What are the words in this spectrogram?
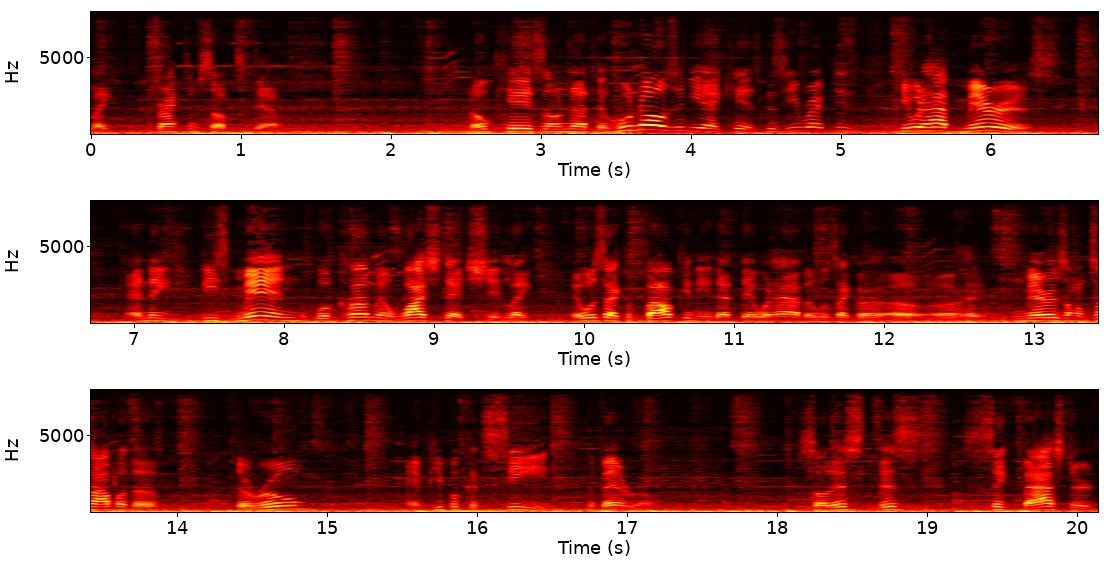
like drank himself to death. No kids, no nothing. Who knows if he had kids? Because he raped these, he would have mirrors, and they, these men would come and watch that shit. Like it was like a balcony that they would have. It was like a, a, a mirrors on top of the the room, and people could see the bedroom. So this this sick bastard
